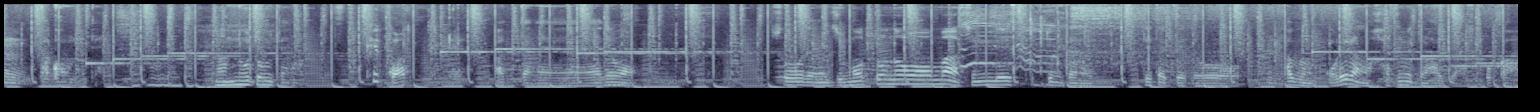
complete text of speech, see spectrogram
うん。バコンみたいな何の音みたいな。結構あったよね。あったね。でもそうだね地元のまあ心霊スポットみたいなの言ってたけど、多分俺らの初めての廃墟はそこか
